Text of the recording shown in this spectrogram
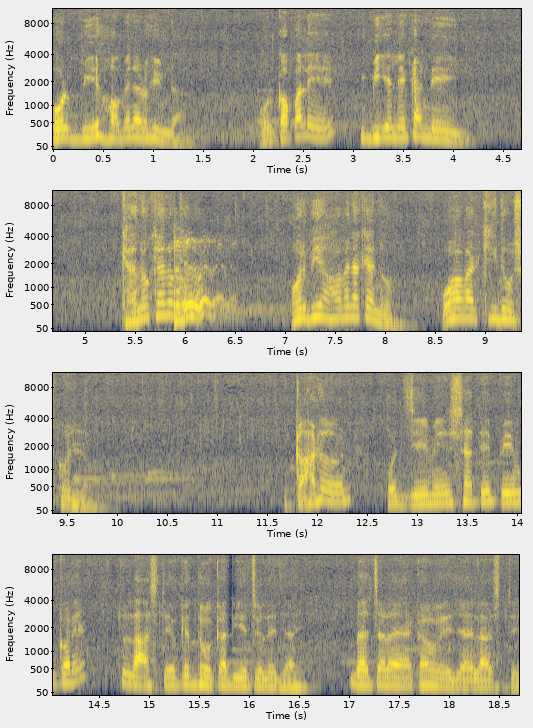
ওর বিয়ে হবে না রহিম না ওর কপালে বিয়ে লেখা নেই। কেন কেন কেন? ওর বিয়ে হবে না কেন? ও আবার কি দোষ করল? কারণ ও যে মেয়ের সাথে প্রেম করে, লাস্টে ওকে ধোকা দিয়ে চলে যায়। বেচারা একা হয়ে যায় লাস্টে।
